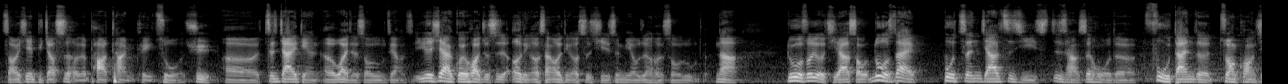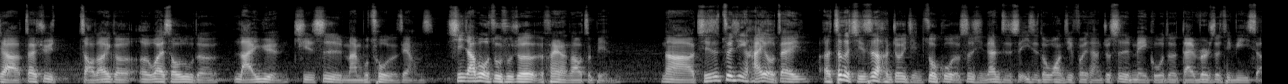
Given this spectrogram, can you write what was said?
找一些比较适合的 part time 可以做，去呃增加一点额外的收入这样子。因为现在规划就是二零二三、二零二四其实是没有任何收入的。那如果说有其他收，如果在不增加自己日常生活的负担的状况下，再去找到一个额外收入的来源，其实是蛮不错的。这样子，新加坡的住宿就分享到这边。那其实最近还有在呃，这个其实很久以前做过的事情，但只是一直都忘记分享，就是美国的 Diversity Visa。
